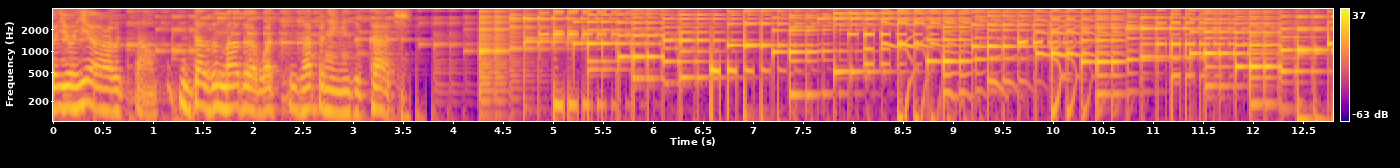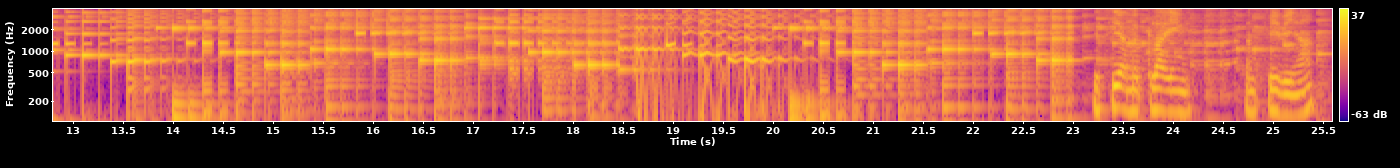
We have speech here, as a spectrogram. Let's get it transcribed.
So you hear how it sounds. It doesn't matter what is happening in the patch. You see I'm applying some CV, huh?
